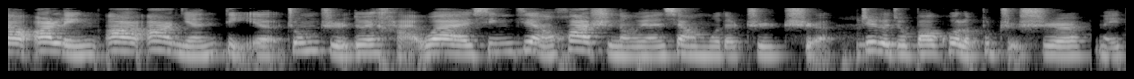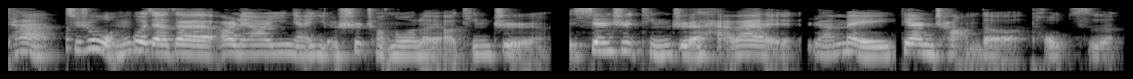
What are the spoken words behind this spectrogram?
到二零二二年底终止对海外新建化石能源项目的支持，这个就包括了不只是煤炭。其实我们国家在二零二一年也是承诺了要停止，先是停止海外燃煤电厂的投资，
